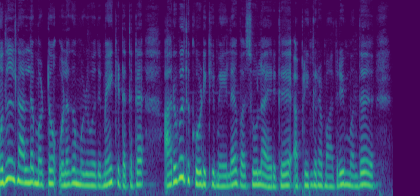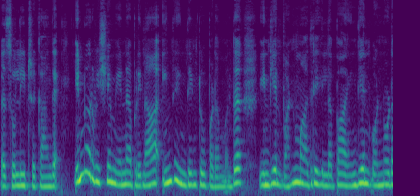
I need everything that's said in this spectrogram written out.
முதல் நாளில் மட்டும் உலகம் முழுவதுமே கிட்டத்தட்ட அறுபது கோடிக்கு மேலே வசூலாயிருக்கு அப்படிங்கிற மாதிரியும் வந்து சொல்லிட்டு இருக்காங்க இன்னொரு விஷயம் என்ன அப்படின்னா இந்த இந்தியன் டூ படம் வந்து இந்தியன் ஒன் மாதிரி இல்லைப்பா. இந்தியன் ஒன்னோட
